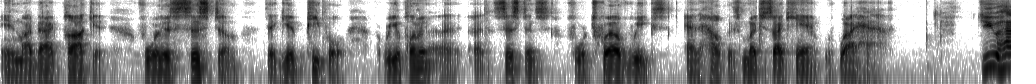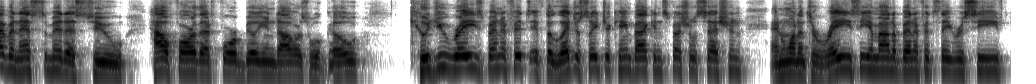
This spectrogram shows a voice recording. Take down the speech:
in my back pocket for this system that give people reemployment uh, assistance for 12 weeks and help as much as I can with what I have. Do you have an estimate as to how far that $4 billion will go? Could you raise benefits if the legislature came back in special session and wanted to raise the amount of benefits they received?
